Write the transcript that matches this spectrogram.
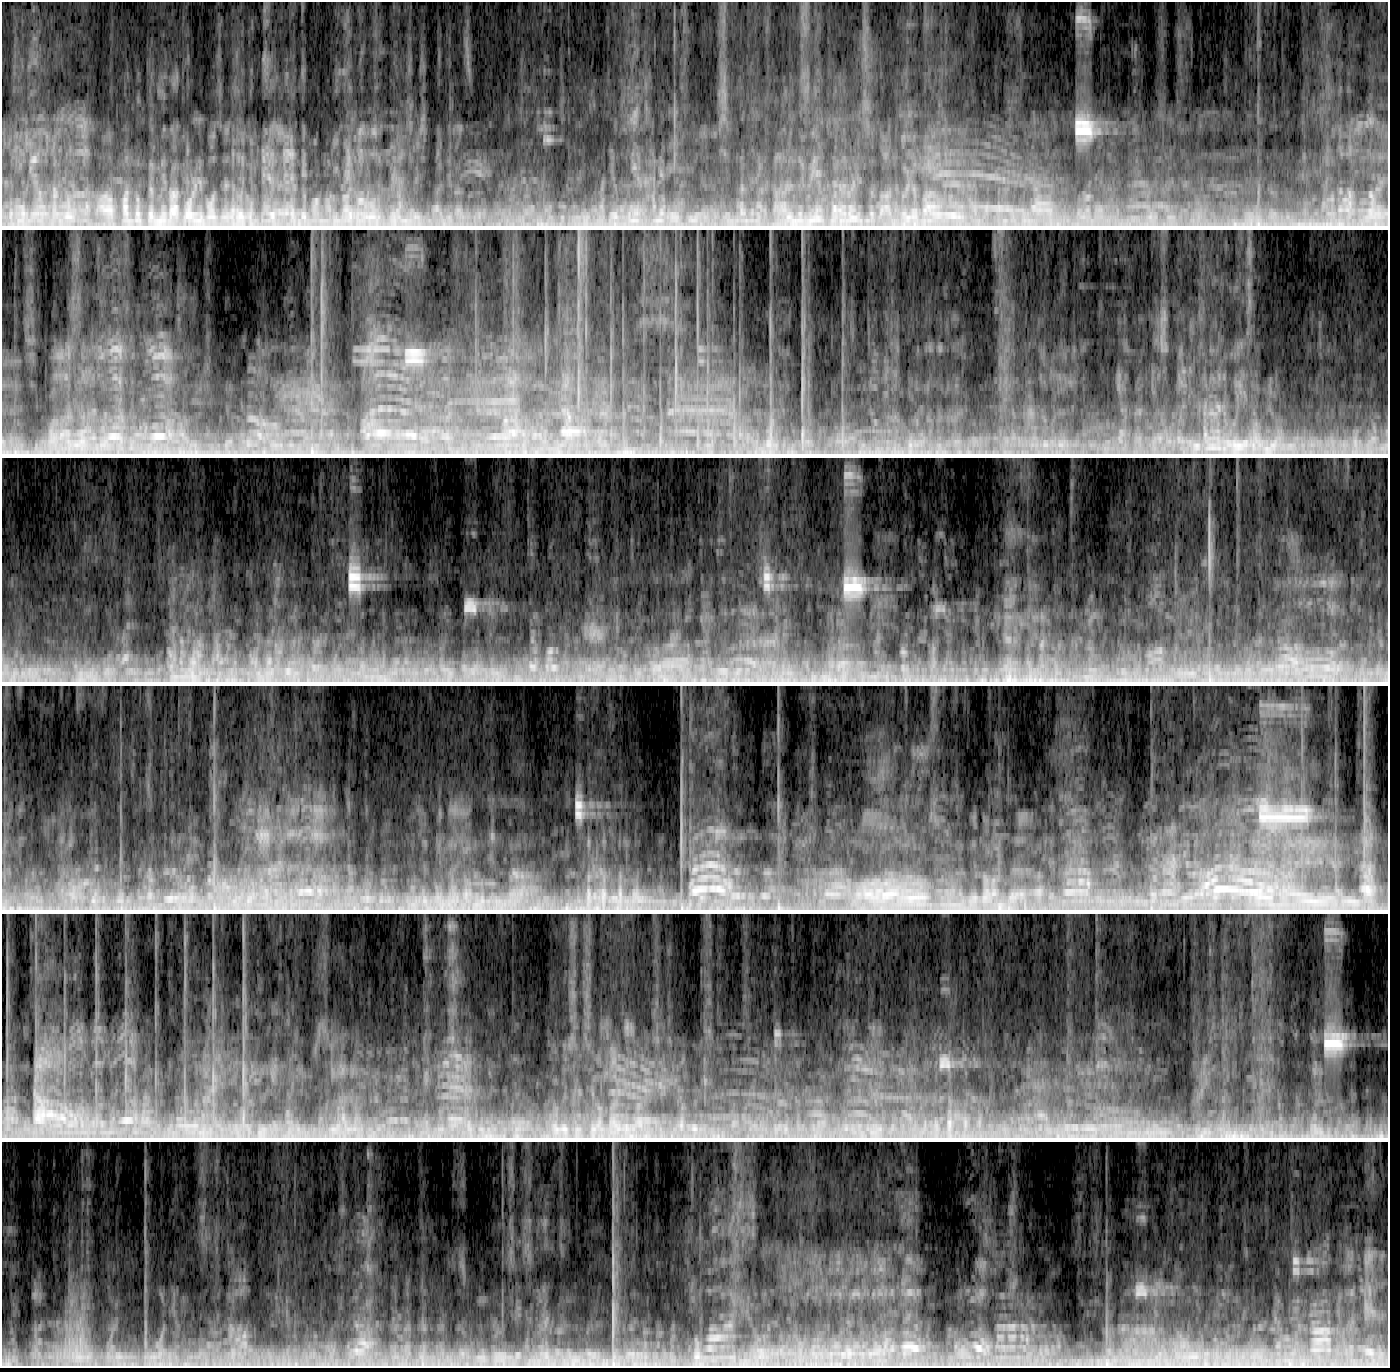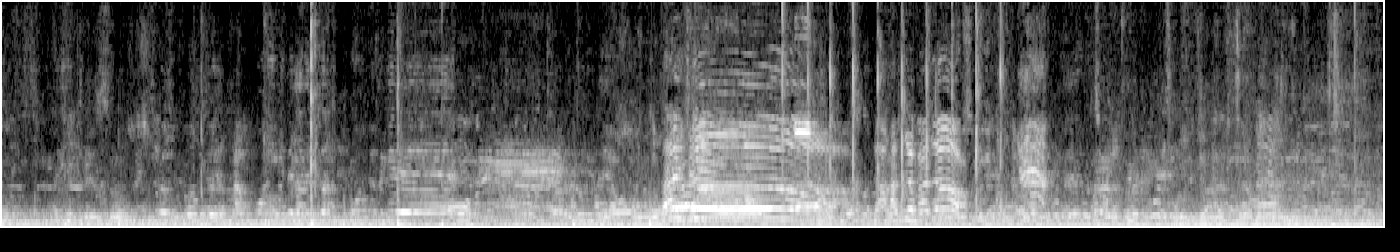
비디오 판독. 아 판독됩니다 돌려보세요 지금 네, 핸드폰으로 돌려보시면 실시간이라서 아직 위에 카메라 있으니까. 심판들이 가만히 근데 위에 카메라 있어도 안 돌려봐 그냥 그러면은 볼수 있어. 예, 심판들이 승부 좋아 자존심 때문에 돌리는 카메라 위에 있어. 아 수능이 대단한데 에헤이 여기 실시간 말고 다른 실시간도 있어 나이스!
